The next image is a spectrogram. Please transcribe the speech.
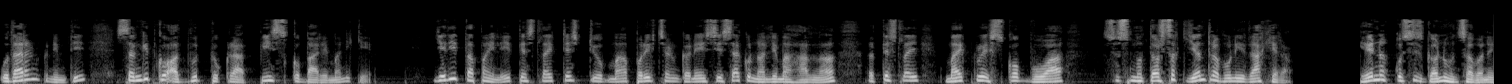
उदाहरणको निम्ति संगीतको अद्भुत टुक्रा पीसको बारेमा नि के यदि तपाईँले त्यसलाई टेस्ट ट्युबमा परीक्षण गर्ने सिसाको नलीमा हाल्न र त्यसलाई माइक्रोस्कोप वा सूक्ष्म दर्शक यन्त्र मुनि राखेर हेर्न कोसिस गर्नुहुन्छ भने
